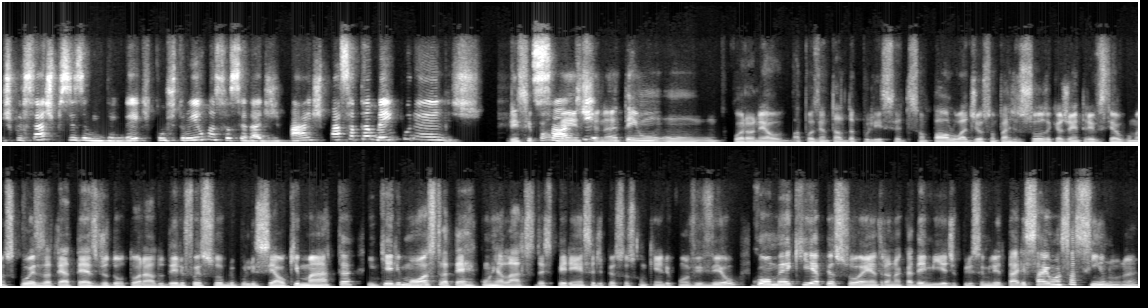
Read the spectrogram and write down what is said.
Os policiais precisam entender que construir uma sociedade de paz passa também por eles. Principalmente, que... né? Tem um, um, um, coronel aposentado da Polícia de São Paulo, o Adilson Paz de Souza, que eu já entrevistei algumas coisas, até a tese de doutorado dele foi sobre o policial que mata, em que ele mostra, até com relatos da experiência de pessoas com quem ele conviveu, como é que a pessoa entra na academia de polícia militar e sai um assassino, né?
